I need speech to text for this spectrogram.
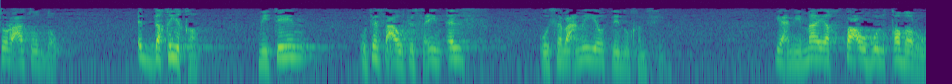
سرعة الضوء. الدقيقة 299 ألف وسبعمئة واثنين وخمسين. يعني ما يقطعه القمر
